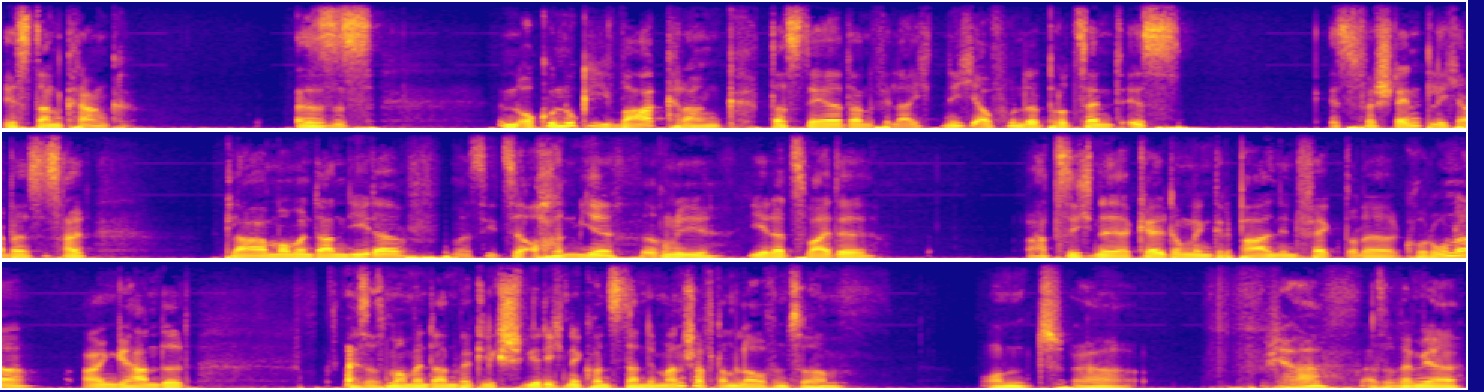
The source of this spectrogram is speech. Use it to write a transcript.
Ist dann krank. Also es ist ein Okunuki war krank, dass der dann vielleicht nicht auf 100% ist, ist verständlich, aber es ist halt klar, momentan jeder, man sieht es ja auch an mir, irgendwie jeder zweite hat sich eine Erkältung, einen grippalen Infekt oder Corona eingehandelt. Also es ist momentan wirklich schwierig, eine konstante Mannschaft am Laufen zu haben. Und äh, ja, also wenn wir,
